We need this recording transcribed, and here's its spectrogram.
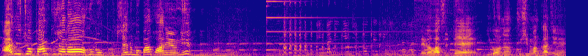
아니죠 빵꾸잖아 그럼 뭐 쟤는 뭐 빵꾸 아니에요 형님? 되는 건가요? 일반인님 슈퍼채팅 2,000원 내가 봤을 때 이거는 90만까지 해,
